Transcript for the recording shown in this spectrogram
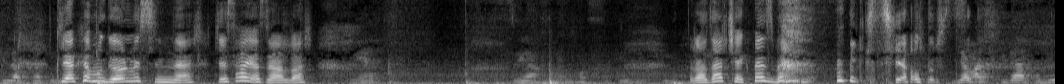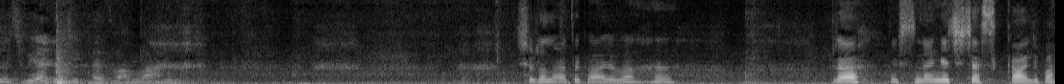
plaka bile. Plakamı görmesinler. Ceza yazarlar. Niye? Siyah olması gerekiyor. Radar çekmez ben. Siyah olursun. Yavaş gidersen hiçbir yerde çekmez vallahi. Şuralarda galiba. Ha. Biraz üstünden geçeceğiz galiba.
